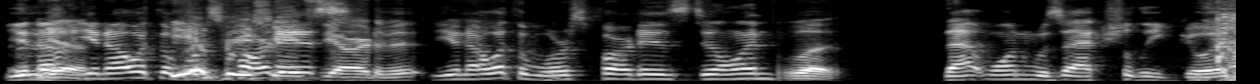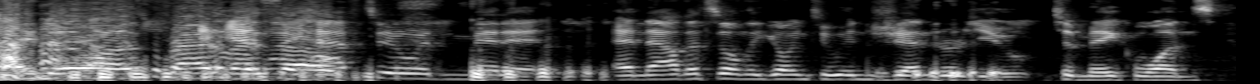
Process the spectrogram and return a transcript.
You know, Yeah. you know what the he worst part is. the art of it. You know what the worst part is, Dylan? What? That one was actually good. I know. I was proud of and I have to admit it. And now that's only going to engender you to make ones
